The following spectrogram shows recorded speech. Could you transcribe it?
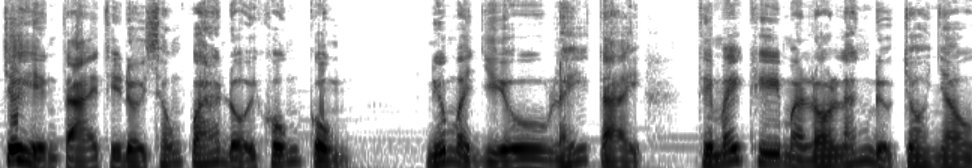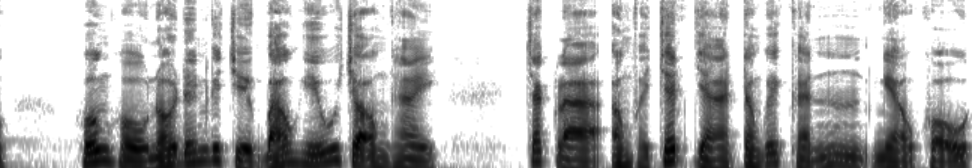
Chứ hiện tại thì đời sống quá đổi khốn cùng. Nếu mà Diệu lấy Tài thì mấy khi mà lo lắng được cho nhau. huấn hồ nói đến cái chuyện báo hiếu cho ông hai. Chắc là ông phải chết già trong cái cảnh nghèo khổ,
